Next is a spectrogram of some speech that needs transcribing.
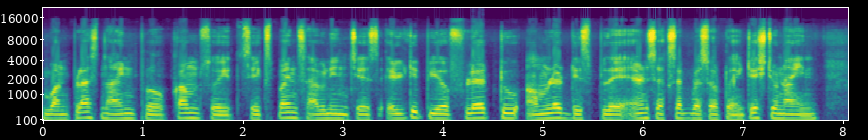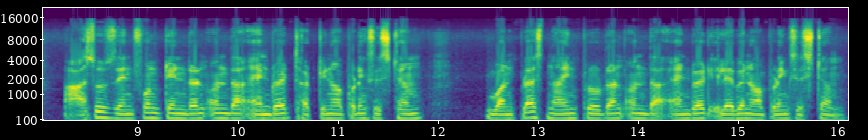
OnePlus 9 Pro comes with 6.7 inches LTPO flat to AMOLED display and success ratio 20 to 9. Asus Zenfone 10 run on the Android 13 operating system. OnePlus 9 Pro run on the Android 11 operating system.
